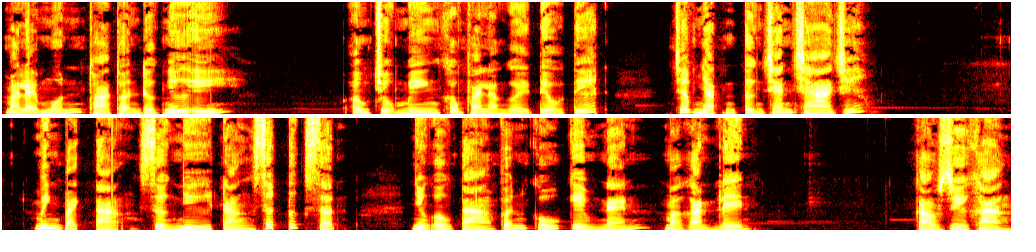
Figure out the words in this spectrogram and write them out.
mà lại muốn thỏa thuận được như ý. Ông chủ Minh không phải là người tiểu tiết, chấp nhặt từng chén trà chứ. Minh Bạch Tạng dường như đang rất tức giận, nhưng ông ta vẫn cố kìm nén mà gằn lên. Cao Duy Khang,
